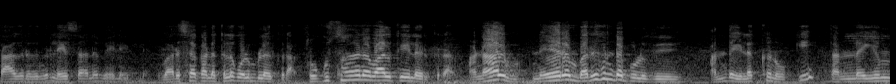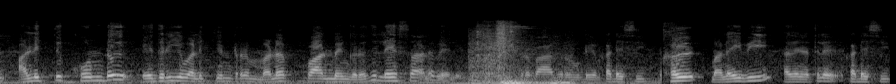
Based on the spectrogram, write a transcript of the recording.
சாகுறதுங்கிற லேசான வேலை இல்லை. வருஷ கணக்குல கொழும்புல இருக்கிறான். சொகுசான வாழ்க்கையில இருக்கிறான். ஆனால் நேரம் வருகின்ற பொழுது அந்த இலக்கை நோக்கி தன்னையும் அழித்து கொண்டு எதிரியும் அளிக்கின்ற மனப்பான்மைங்கிறது லேசான வேலை. பிரபாகரனுடைய கடைசி மகள் மனைவி அதே நேரத்தில் கடைசி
